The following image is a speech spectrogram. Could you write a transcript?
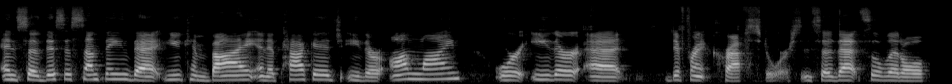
And so this is something that you can buy in a package either online or either at different craft stores. And so that's a little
